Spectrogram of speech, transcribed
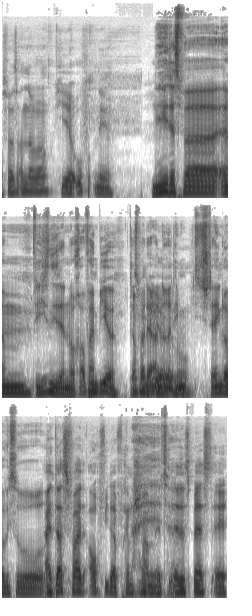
was war das andere? Hier, UFO, nee. Nee, das war, ähm, wie hießen die denn noch? Auf ein Bier. Das Auf war der Bier, andere. genau. Die, die stellen, glaube ich, so. Also das war halt auch wieder Fremdscham at, Alter. at its best, ey.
